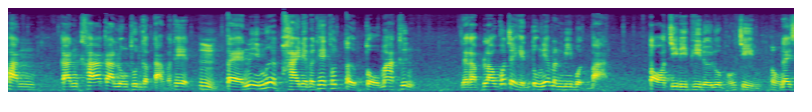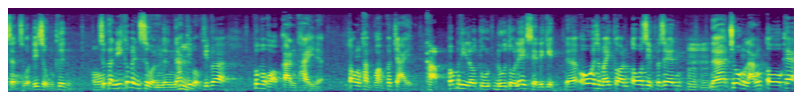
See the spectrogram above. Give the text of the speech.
พันธ์ การค้าการลงทุนกับต่างประเทศอืมแต่นี่เมื่อภายในประเทศเขาเติบโตมากขึ้นนะครับเราก็จะเห็นตรงเนี้ยมันมีบทบาทต่อ GDP โดยรวมของจีนโอ้ในสัดส่วนที่สูงขึ้นโอ้ซึ่งอันนี้ก็เป็นส่วนหนึ่งนะอืมที่ผมคิดว่าผู้ประกอบการไทยเนี่ย ต้องทำความเข้าใจครับเพราะบางทีเราดูดูตัวเลขเศรษฐกิจนะโอ้สมัยก่อนโต 10%นะช่วงหลังโตแค่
